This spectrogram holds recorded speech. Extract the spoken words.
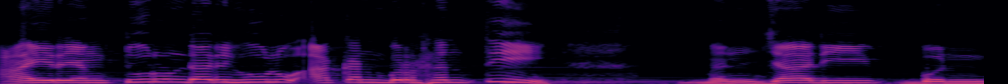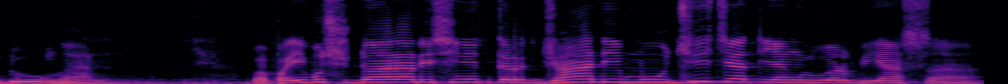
Air yang turun dari hulu akan berhenti menjadi bendungan. Bapak Ibu Saudara di sini terjadi mujizat yang luar biasa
